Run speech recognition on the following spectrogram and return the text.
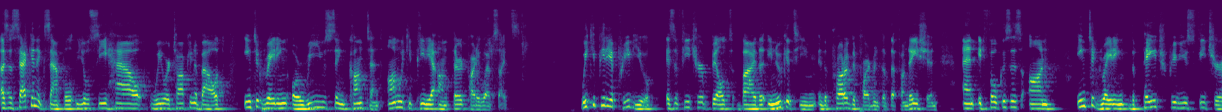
As a second example, you'll see how we were talking about integrating or reusing content on Wikipedia on third-party websites. Wikipedia Preview is a feature built by the Inuka team in the product department of the foundation, and it focuses on integrating the page previews feature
